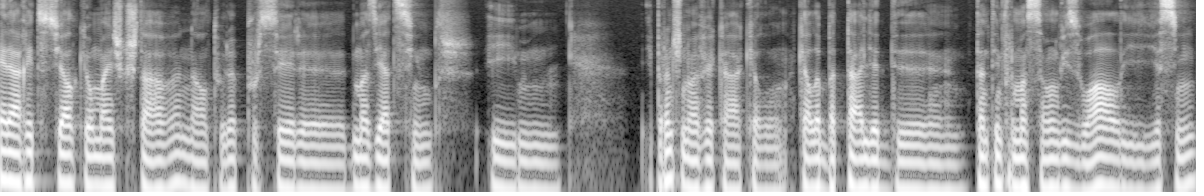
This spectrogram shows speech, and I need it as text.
era a rede social que eu mais gostava na altura por ser uh, demasiado simples e, e pronto, não havia cá aquele, aquela batalha de tanta informação visual e assim.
